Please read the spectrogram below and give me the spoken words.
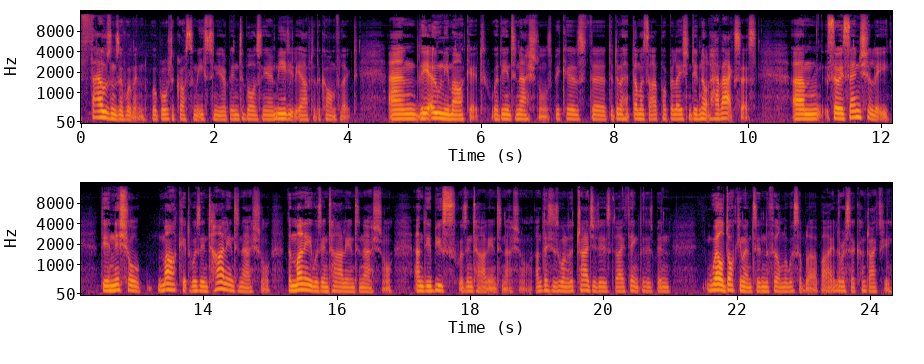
thousands of women were brought across from Eastern Europe into Bosnia immediately after the conflict. And the only market were the internationals because the, the domicile population did not have access. Um, so essentially, the initial market was entirely international, the money was entirely international, and the abuse was entirely international. And this is one of the tragedies that I think that has been well documented in the film The Whistleblower by Larissa Kondracki.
